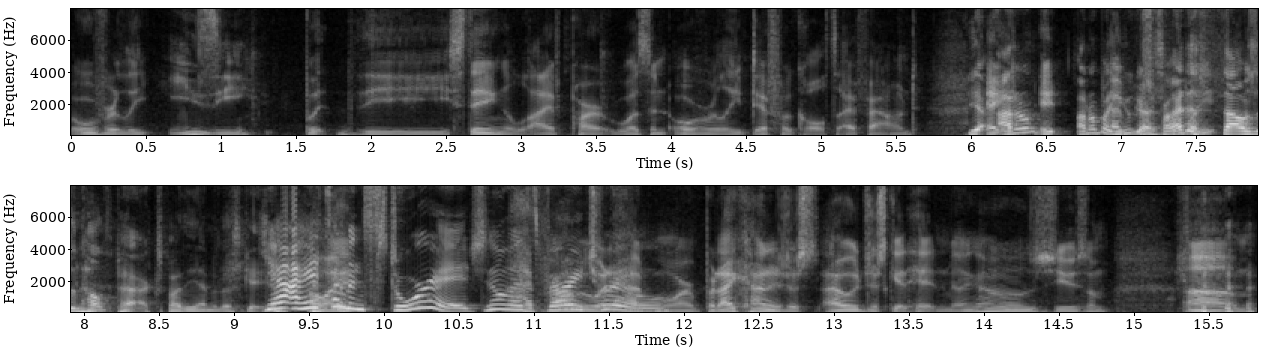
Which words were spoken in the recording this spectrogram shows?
overly easy, but the staying alive part wasn't overly difficult. I found. Yeah, I, I- don't. it- I don't know about I you was guys. I had a thousand health packs by the end of this game. Yeah, I had Oh, some I- in storage. No, that's I very probably true. would have had more, but I kind of just I would just get hit and be like, oh, I'll just use them. Um,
